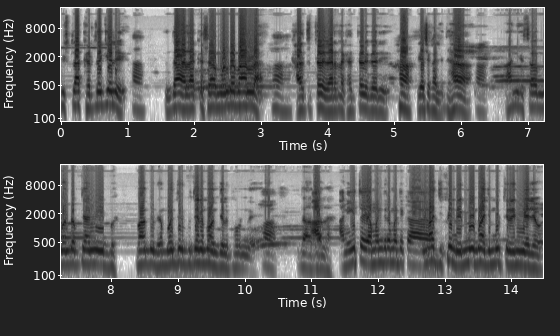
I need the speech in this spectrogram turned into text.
वीस लाख खर्च केले. हा. दहा लाख कसा मंडप बांधला. हा. खालचं तळ घराला खाली तळ घरी हा. याच्या खाली. हा. हा. आणि असं मंडप त्यांनी ब- बांधून हे मंदिर त्याने बांधून दिलं पूर्ण हा. आणि इथं या मंदिरामध्ये का माझी पिंड आहे, मी माझी मूर्ती राहिली मेल्यावर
